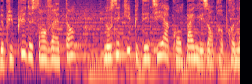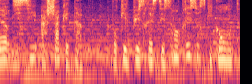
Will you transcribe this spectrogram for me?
Depuis plus de 120 ans, nos équipes dédiées accompagnent les entrepreneurs d'ici à chaque étape pour qu'ils puissent rester centrés sur ce qui compte,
